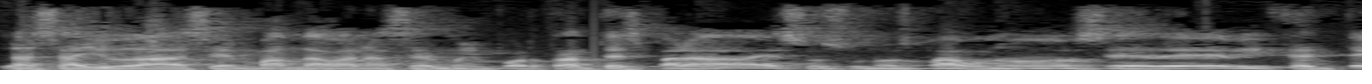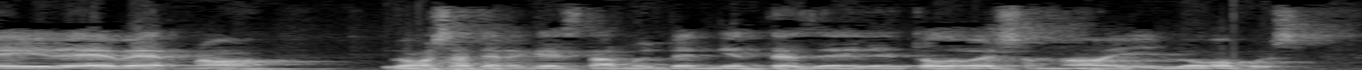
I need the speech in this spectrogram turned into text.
las ayudas en banda van a ser muy importantes para esos unos para unos eh, de Vicente y de Ever, ¿no? Y vamos a tener que estar muy pendientes de, todo eso, ¿no? Y luego, pues,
